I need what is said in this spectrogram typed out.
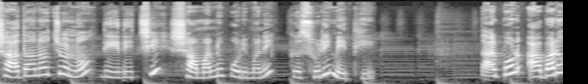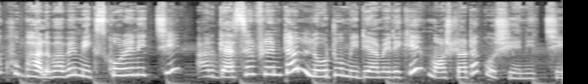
স্বাদ আনার জন্য দিয়ে দিচ্ছি সামান্য পরিমাণে কসুরি মেথি। তারপর আবারও খুব ভালোভাবে মিক্স করে নিচ্ছি আর গ্যাসের ফ্লেমটা লো টু মিডিয়ামে রেখে মশলাটা কষিয়ে নিচ্ছি।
